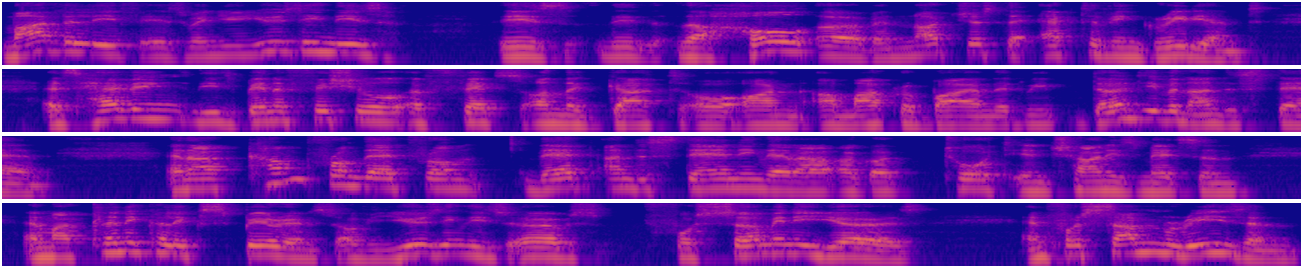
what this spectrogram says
my belief is when you're using these these the, the whole herb and not just the active ingredient, as having these beneficial effects on the gut or on our microbiome that we don't even understand. And I come from that, from that understanding that I, I got taught in Chinese medicine and my clinical experience of using these herbs for so many years. And for some reason,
